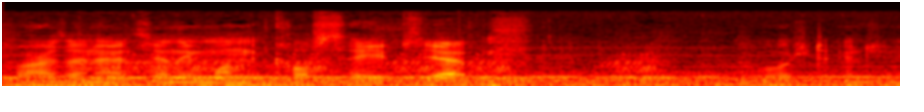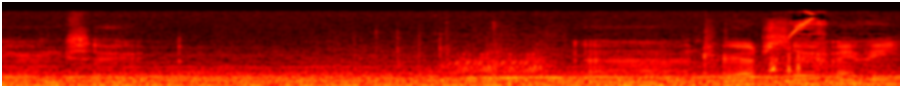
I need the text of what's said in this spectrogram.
As far as I know, it's the only one that costs heaps. Yep. Forged engineering suit. Uh, triage suit, maybe?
